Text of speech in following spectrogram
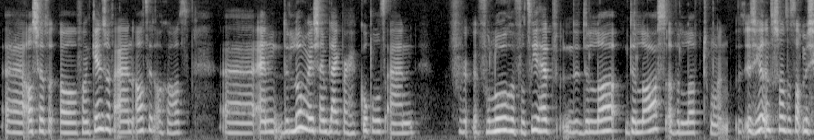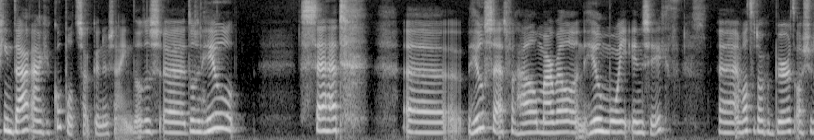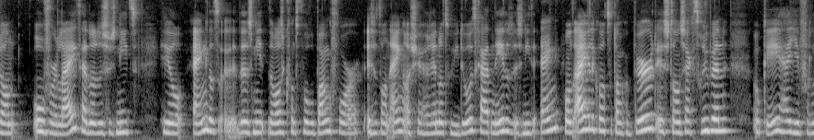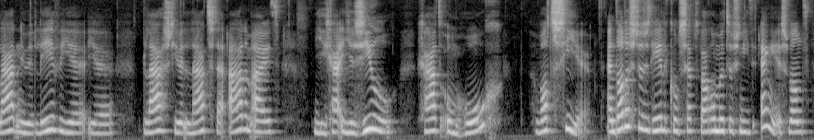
uh, als al van kinds af aan altijd al gehad. Uh, en de longen zijn blijkbaar gekoppeld aan ver, verloren verdriet. The, loss of a loved one. Het is heel interessant dat dat misschien daaraan gekoppeld zou kunnen zijn. Dat is, dat is een heel sad, heel sad verhaal, maar wel een heel mooi inzicht. Uh, en wat er dan gebeurt als je dan overlijdt, hè, dat is dus niet heel eng. Dat, dat is niet, daar was ik van tevoren bang voor. Is het dan eng als je herinnert hoe je doodgaat? Nee, dat is niet eng. Want eigenlijk wat er dan gebeurt is, dan zegt Ruben... Oké, je verlaat nu het leven, je, je blaast je laatste adem uit. Je, je ziel gaat omhoog. Wat zie je? En dat is dus het hele concept waarom het dus niet eng is. Want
